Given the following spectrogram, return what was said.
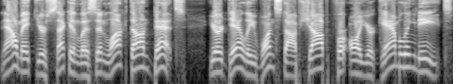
Now make your second listen Locked On Bets your daily one stop shop for all your gambling needs.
